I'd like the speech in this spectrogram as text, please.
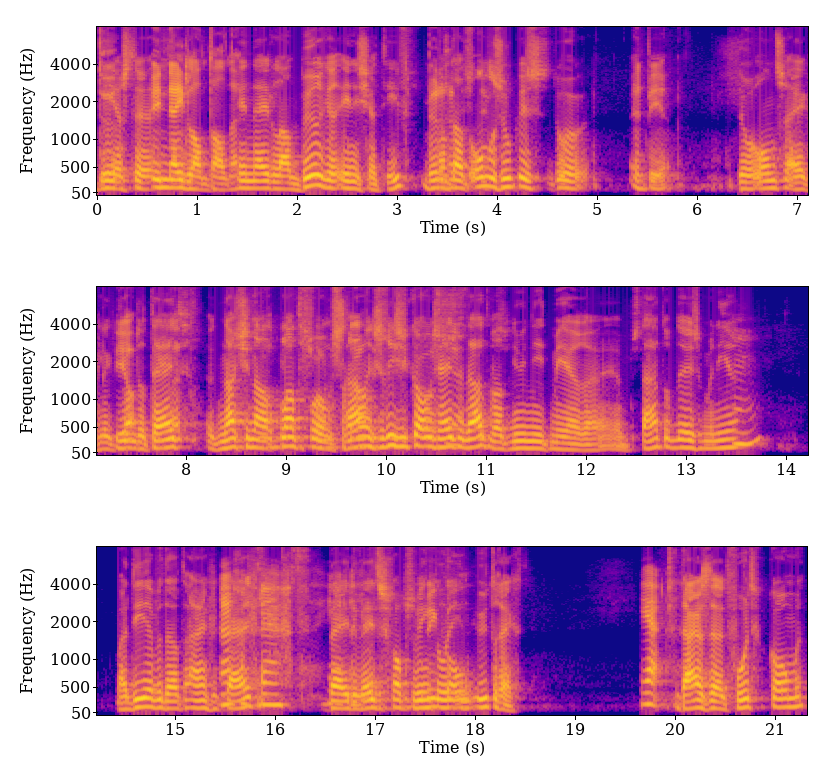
De- eerste in Nederland dan, hè? in Nederland burgerinitiatief. Want dat onderzoek is door, NPR. Door ons eigenlijk Ja, toen de tijd. het- Het Nationaal Platform Stralingsrisico's heette Ja. dat, wat nu niet meer eh, bestaat op deze manier. Mhm. Maar die hebben dat Aangevraagd. bij Ja. de wetenschapswinkel Winkel. in Utrecht. Ja, Daar is het voortgekomen.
